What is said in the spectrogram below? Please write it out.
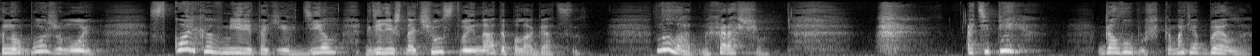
Но, боже мой, сколько в мире таких дел, где лишь на чувства и надо полагаться. Ну ладно, хорошо. А теперь, голубушка моя Белла,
